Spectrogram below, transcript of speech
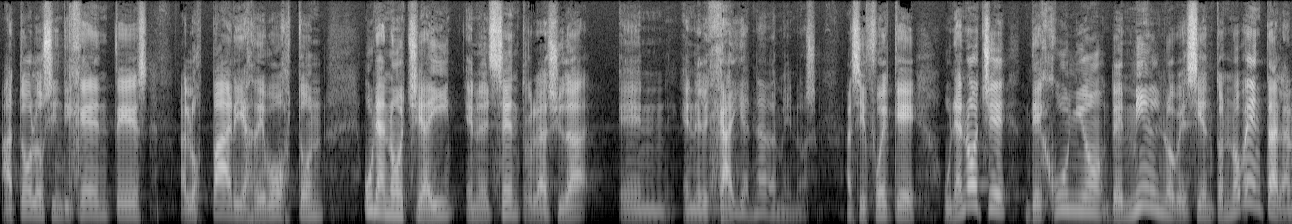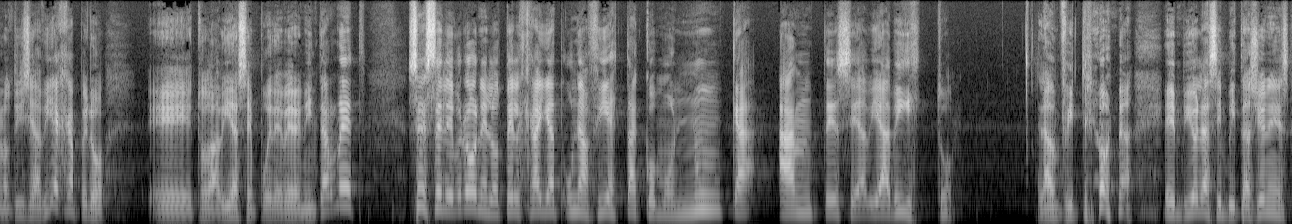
a todos los indigentes, a los parias de Boston, una noche ahí en el centro de la ciudad en, el Hyatt, nada menos. Así fue que una noche de junio de 1990, la noticia es vieja, pero eh, todavía se puede ver en internet, se celebró en el Hotel Hyatt una fiesta como nunca antes se había visto. La anfitriona envió las invitaciones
